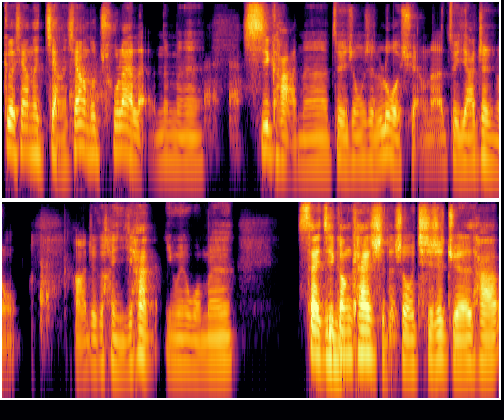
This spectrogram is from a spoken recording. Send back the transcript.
各项的奖项都出来了，那么西卡呢最终是落选了最佳阵容啊，这个很遗憾，因为我们赛季嗯刚开始的时候，其实觉得他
